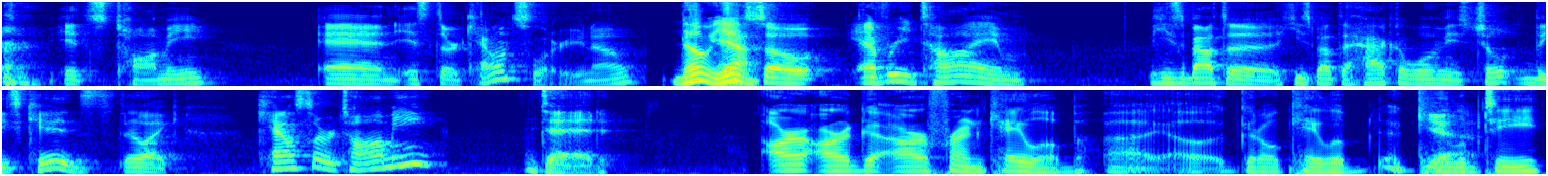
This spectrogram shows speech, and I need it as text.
it's Tommy and it's their counselor, you know? no, yeah. And so every time he's about to he's about to hack up one of these chil- these kids, they're like, "Counselor Tommy, dead." our our our friend Caleb, uh, uh, good old Caleb uh, Caleb Yeah. T.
